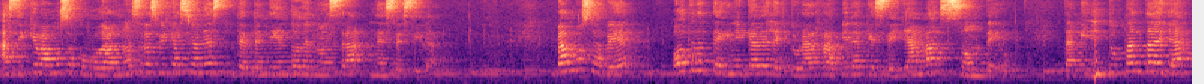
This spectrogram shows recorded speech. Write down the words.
así que vamos a acomodar nuestras fijaciones dependiendo de nuestra necesidad. Vamos a ver otra técnica de lectura rápida que se llama sondeo. También en tu pantalla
